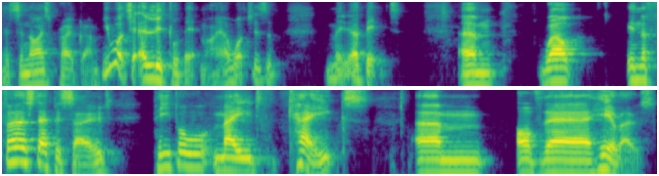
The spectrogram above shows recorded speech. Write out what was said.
It's a nice program. You watch it a little bit, Maya. Watch it a, a bit. Um, well, in the first episode, people made cakes um, of their heroes.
